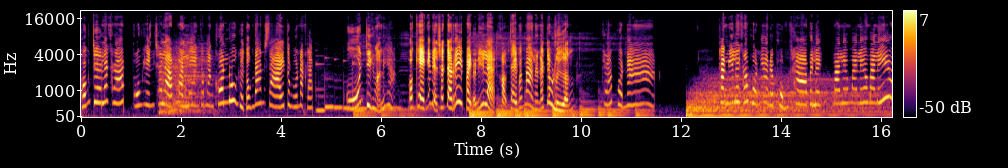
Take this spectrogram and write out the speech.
ผมเจอแล้วครับ ผมเห็นฉลามอ่อนแรงกำลังคลอดลูกอยู่ตรงด้านซ้ายตรงนู้นนะครับ โอ้จริงเหรอเนี่ย โอเคงั้นเดี๋ยวฉันจะรีบไปเดี๋ยวนี้แหละ ขอบใจมากๆเลยนะเจ้าเหลือง ครับหัวหน้า ทางนี้เลยครับหัวหน้าเดี๋ยวผมพาไปเลย มาเร็วมาเร็วมาเร็ว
